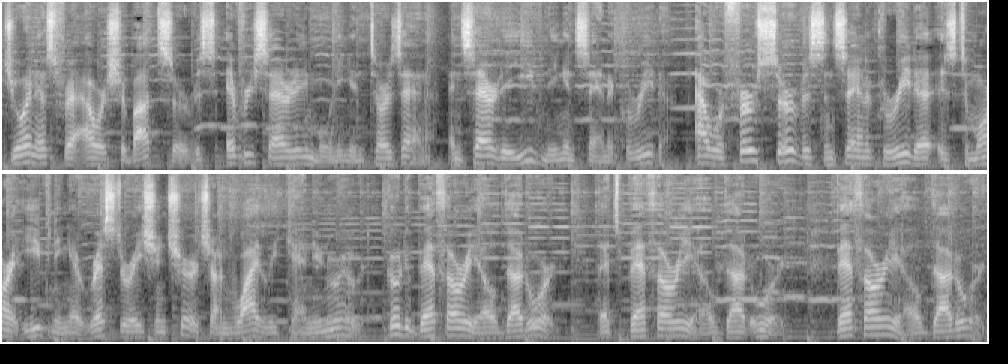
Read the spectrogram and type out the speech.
Join us for our Shabbat service every Saturday morning in Tarzana and Saturday evening in Santa Clarita. Our first service in Santa Clarita is tomorrow evening at Restoration Church on Wiley Canyon Road. Go to bethariel.org. That's bethariel.org. bethariel.org.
